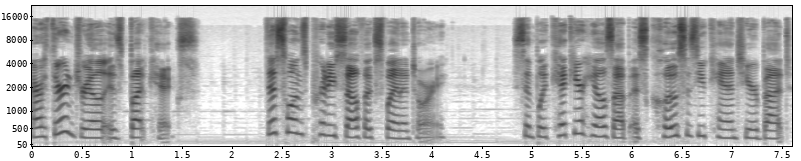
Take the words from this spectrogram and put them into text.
Our third drill is butt kicks. This one's pretty self-explanatory. Simply kick your heels up as close as you can to your butt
